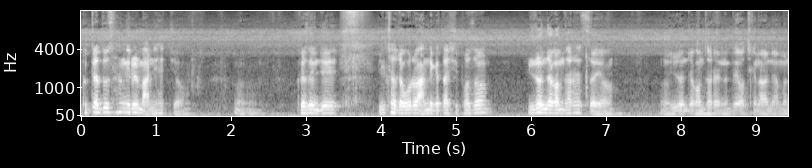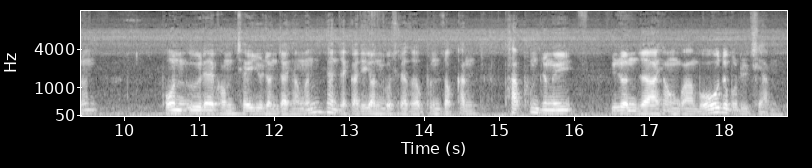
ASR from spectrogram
그때도 상의를 많이 했죠. 어, 그래서 이제 1차적으로 안 되겠다 싶어서 유전자 검사를 했어요. 어, 유전자 검사를 했는데 어떻게 나왔냐면은 본 의뢰 검체의 유전자형은 현재까지 연구실에서 분석한 타 품종의 유전자형과 모두 불일치함.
